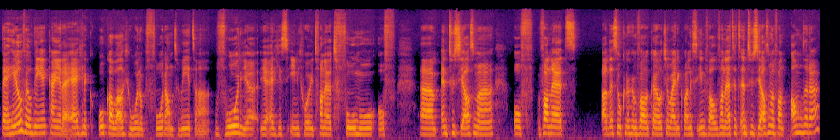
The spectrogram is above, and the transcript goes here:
bij heel veel dingen kan je dat eigenlijk ook al wel gewoon op voorhand weten. Voor je je ergens ingooit vanuit FOMO of um, enthousiasme of vanuit, ah, dat is ook nog een valkuiltje waar ik wel eens inval, vanuit het enthousiasme van anderen.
